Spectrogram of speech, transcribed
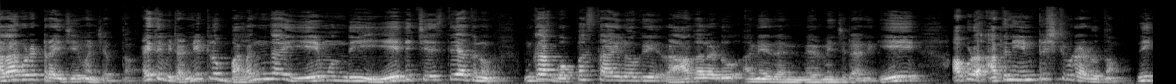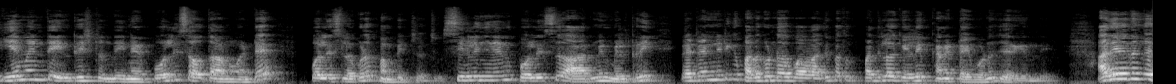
అలా కూడా ట్రై చేయమని చెప్తాం. అయితే వీటన్నిటిలో బలంగా ఏముంది? ఏది చేస్తే అతను ఇంకా గొప్ప స్థాయిలోకి రాగలడు అనేదాన్ని నిర్ణయించడానికి అప్పుడు అతని ఇంట్రెస్ట్ కూడా అడుగుతాం. నీకు ఏమంటే ఇంట్రెస్ట్ ఉంది? నేను పోలీస్ అవుతాను అంటే పోలీసులో కూడా పంపించవచ్చు. Civil engineering police army military వీటన్నిటికీ పదకొండవ భావాది పదిలోకి వెళ్ళి కనెక్ట్ అయిపోవడం జరిగింది. అదేవిధంగా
